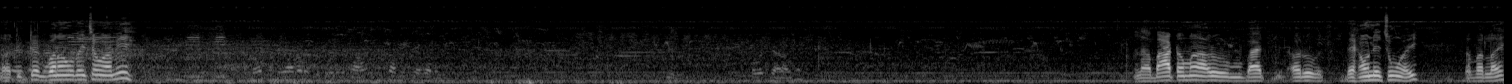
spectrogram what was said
ल टिकटक बनाउँदैछौँ हामी। ल बाटोमा अरू बाट अरू देखाउने छौँ है तपाईँहरूलाई।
